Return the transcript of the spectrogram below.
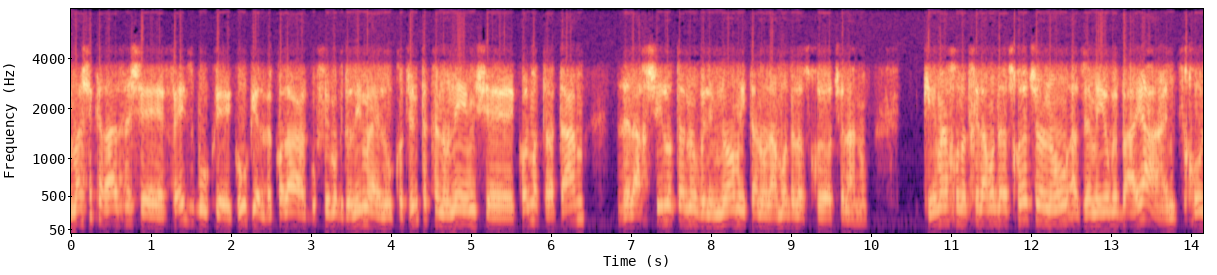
מה שקרה זה שפייסבוק, אה, גוגל וכל הגופים הגדולים האלו כותבים תקנונים שכל מטרתם זה להכשיל אותנו ולמנוע מאיתנו לעמוד על הזכויות שלנו. כי אם אנחנו נתחיל לעמוד על הזכויות שלנו, אז הם יהיו בבעיה, הם יצטרכו,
